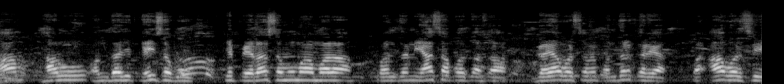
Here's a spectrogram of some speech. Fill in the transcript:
આમ હાલ હું અંદાજિત કહી શકું કે પહેલા સમૂહમાં અમારા પંદરની આશા પડતા હતા. ગયા વર્ષે અમે પંદર કર્યા, પણ આ વર્ષે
